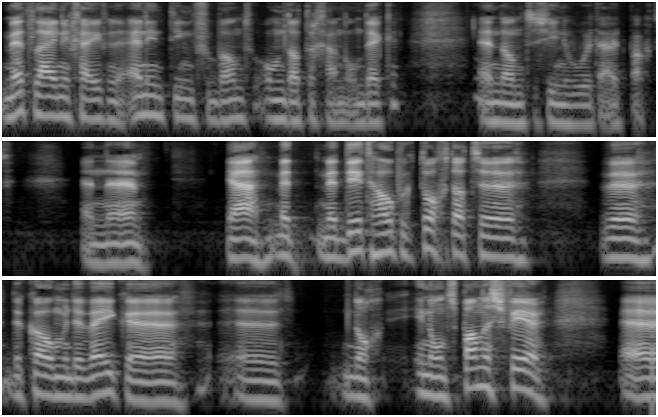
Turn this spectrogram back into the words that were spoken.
met leidinggevende en in teamverband om dat te gaan ontdekken. En dan te zien hoe het uitpakt. En eh, ja, met, met dit hoop ik toch dat we de komende weken nog in ontspannen sfeer eh,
